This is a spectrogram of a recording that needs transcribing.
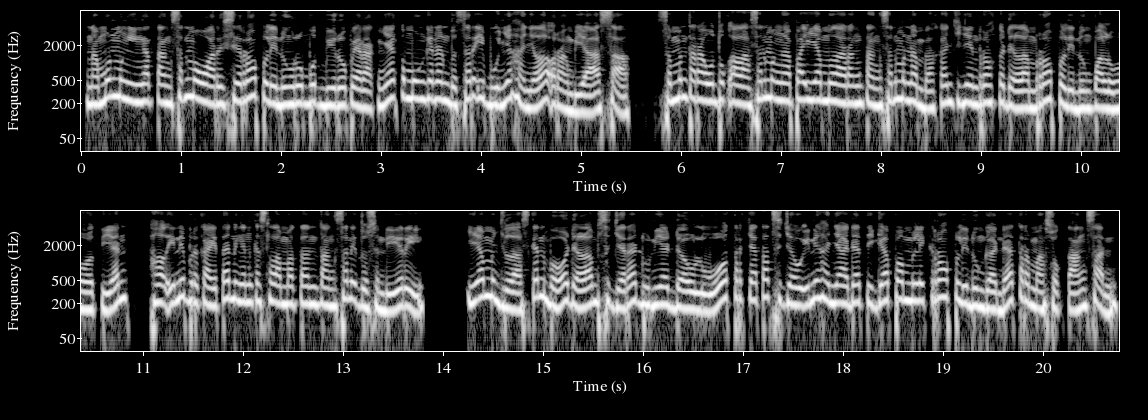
Namun mengingat Tangsan mewarisi roh pelindung rumput biru peraknya, kemungkinan besar ibunya hanyalah orang biasa. Sementara untuk alasan mengapa ia melarang Tangsan menambahkan cincin roh ke dalam roh pelindung Palu Hotian, hal ini berkaitan dengan keselamatan Tangsan itu sendiri. Ia menjelaskan bahwa dalam sejarah dunia dahulu tercatat sejauh ini hanya ada tiga pemilik roh pelindung ganda termasuk Tangsan.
